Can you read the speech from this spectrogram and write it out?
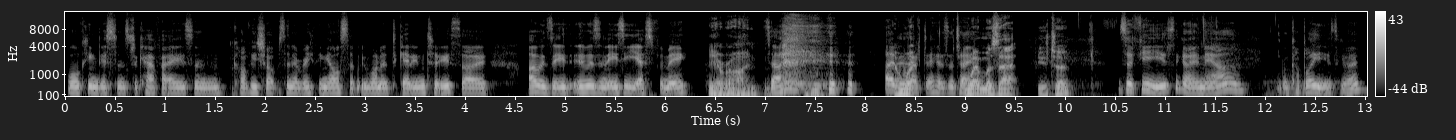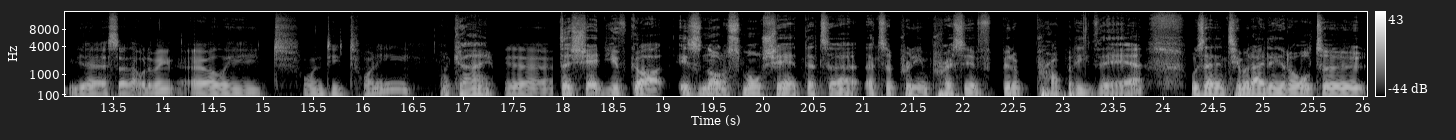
walking distance to cafes and coffee shops and everything else that we wanted to get into. So I was e- it was an easy yes for me. Yeah, right. So I didn't when- have to hesitate. When was that? You two? it's a few years ago now, a couple of years ago. Yeah, so that would have been early 2020. Okay. Yeah. The shed you've got is not a small shed. That's a that's a pretty impressive bit of property there. Was that intimidating at all to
